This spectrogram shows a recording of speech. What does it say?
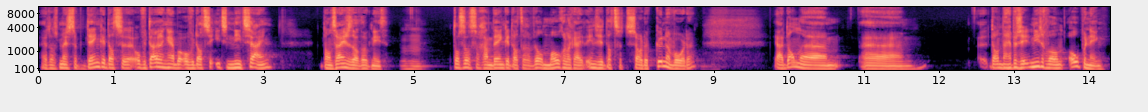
Dat als mensen denken dat ze overtuiging hebben over dat ze iets niet zijn, dan zijn ze dat ook niet. Totdat ze gaan denken dat er wel mogelijkheid in zit dat ze het zouden kunnen worden. Ja, dan, ehm, ehm, dan hebben ze in ieder geval een opening.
